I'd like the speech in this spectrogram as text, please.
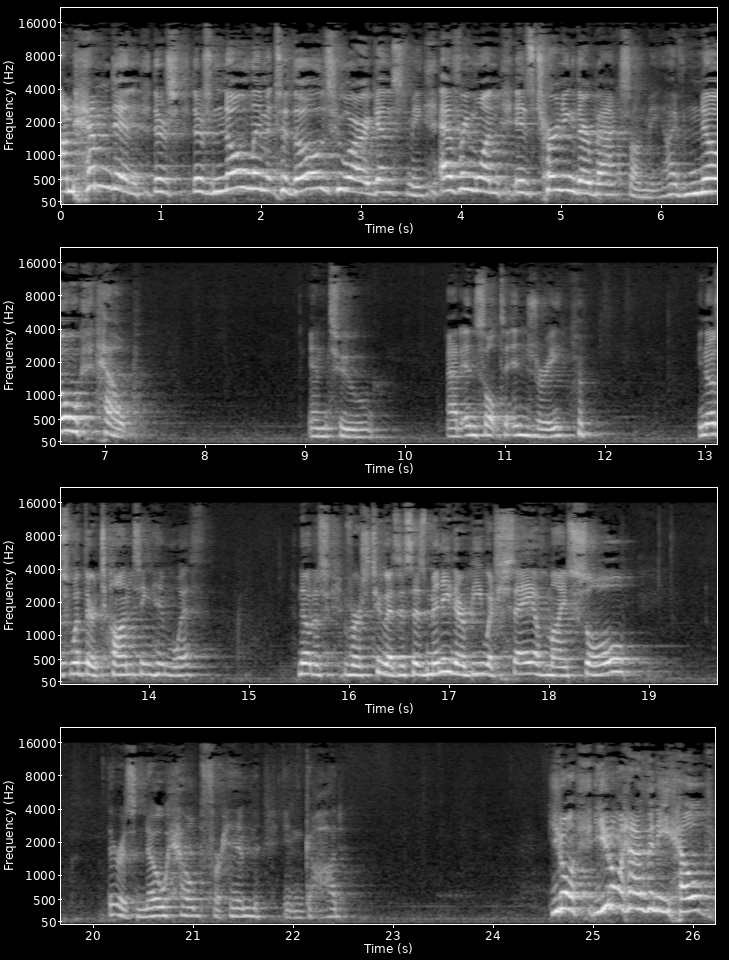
I'm hemmed in. There's, there's no limit to those who are against me. Everyone is turning their backs on me. I have no help. And to add insult to injury, you notice what they're taunting him with? Notice verse 2 as it says, Many there be which say of my soul, there is no help for him in God. You don't, you don't have any help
